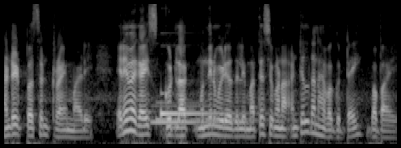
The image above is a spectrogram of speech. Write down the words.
ಹಂಡ್ರೆಡ್ ಪರ್ಸೆಂಟ್ ಟ್ರೈ ಮಾಡಿ. ಎನಿವೆ ಗೈಸ್ ಗುಡ್ ಲಕ್ ಮುಂದಿನ ವಿಡಿಯೋದಲ್ಲಿ ಮತ್ತೆ ಸಿಗೋಣ. Until then have a good day bye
